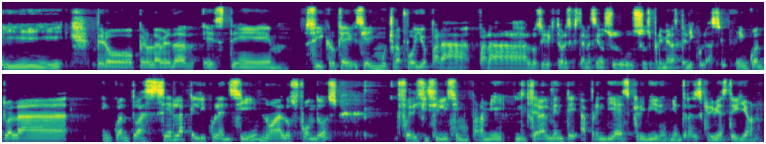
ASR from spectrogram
Y, pero, pero la verdad, este, sí, creo que sí hay mucho apoyo para, para los directores que están haciendo sus primeras películas. En cuanto a la, en cuanto a hacer la película en sí, no a los fondos, fue dificilísimo para mí. Literalmente aprendí a escribir mientras escribía este guion.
